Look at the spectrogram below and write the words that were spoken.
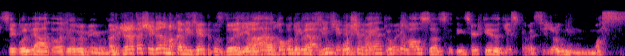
ser goleado lá pelo domingo. Acho que já tá chegando uma camiseta dos dois E lá na Copa do Brasil, chega o Coxa de vai atropelar o Santos, eu tenho certeza disso, cara. Vai ser jogo, nossa,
